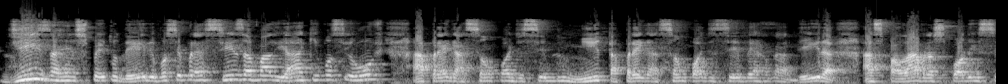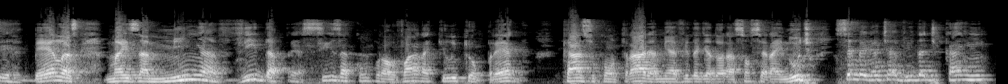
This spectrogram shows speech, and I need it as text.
diz a respeito dele. Você precisa avaliar quem você ouve. A pregação pode ser bonita, a pregação pode ser verdadeira, as palavras podem ser belas, mas a minha vida precisa comprovar aquilo que eu prego. Caso contrário, a minha vida de adoração será inútil, semelhante à vida de Caim,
